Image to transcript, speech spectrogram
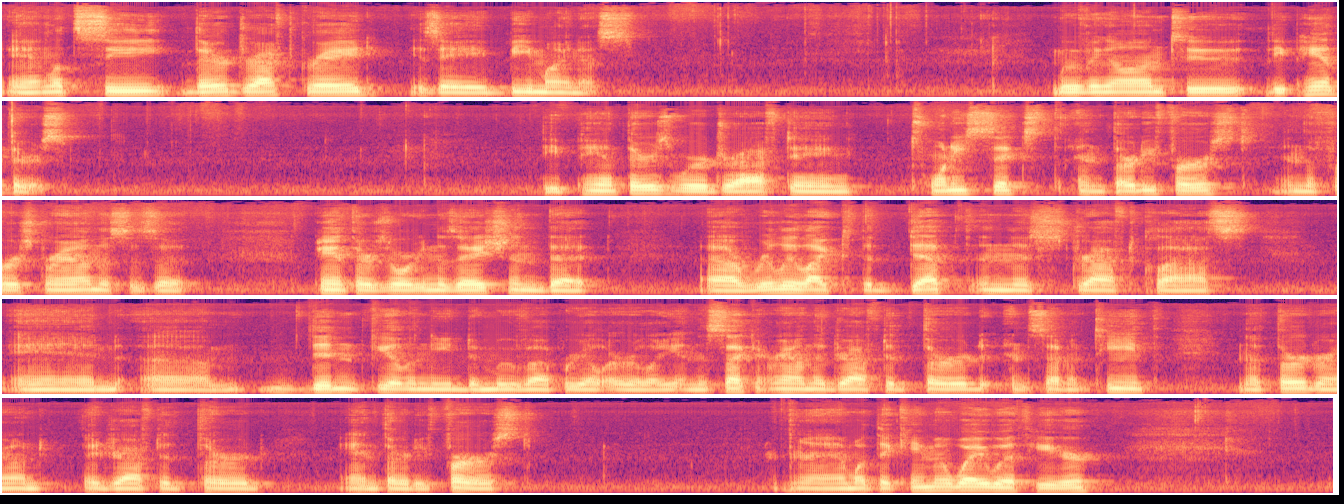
And let's see, their draft grade is a B minus. Moving on to the Panthers. The Panthers were drafting 26th and 31st in the first round. This is a Panthers organization that uh, really liked the depth in this draft class and um, didn't feel the need to move up real early. In the second round, they drafted third and 17th. In the third round, they drafted third and 31st. And what they came away with here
